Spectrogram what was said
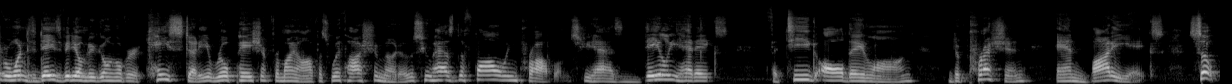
everyone, in today's video I'm going to be going over a case study, a real patient from my office with Hashimoto's who has the following problems. She has daily headaches, fatigue all day long, depression, and body aches. So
